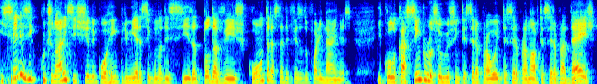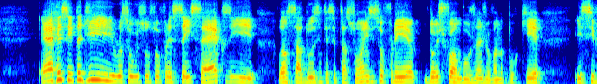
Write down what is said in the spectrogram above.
E se eles continuarem insistindo em correr em primeira, segunda descida toda vez contra essa defesa do 49ers e colocar sempre o Russell Wilson em terceira para 8, terceira para 9, terceira para 10, é a receita de Russell Wilson sofrer 6 sacks e lançar duas interceptações e sofrer dois fumbles, né, Giovana? Porque esse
